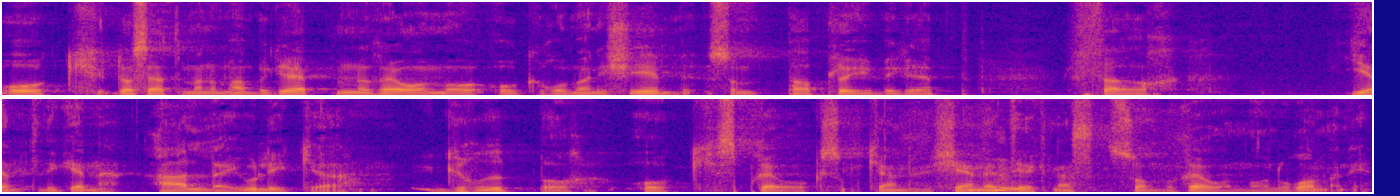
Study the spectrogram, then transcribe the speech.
Och då sätter man de här begreppen, romer och romani chib, som paraplybegrepp för egentligen alla olika grupper och språk som kan kännetecknas mm. som romer eller romani.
